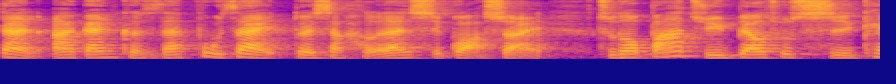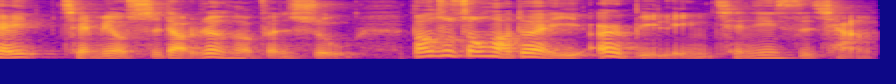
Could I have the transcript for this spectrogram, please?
但阿甘可是在复赛对上荷兰时挂帅，主投八局飙出十 K，且没有失掉任何分数，帮助中华队以二比零前进四强。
